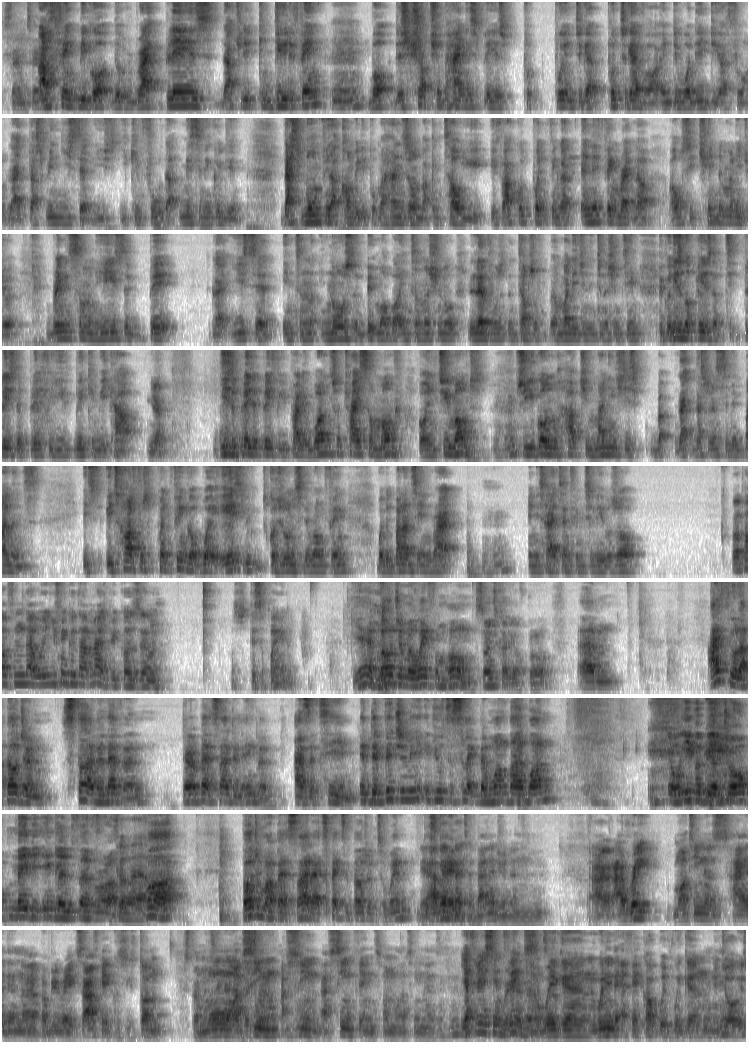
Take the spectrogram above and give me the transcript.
I think we got the right players that actually can do the thing, Mm-hmm. but the structure behind these players put putting together put together and do what they do. I feel like that's when you said you you can feel that missing ingredient. That's one thing I can't really put my hands on, but I can tell you if I could point finger at anything right now, I would say change the manager, bring in someone who is a bit like you said, interna- knows a bit more about international levels in terms of uh, managing the international team because these are the players that t- players that play for you week in week out. yeah. These are players that play for you probably once or twice a month or in two months. So you go know how to manage this, but like that's what I said the balance. It's it's hard for us to point finger at what it is because you don't want to see the wrong thing, but the balance ain't right, and it's high time for me to leave as well. But apart from that, what do you think of that match? Because um, I was disappointed. Yeah, Belgium away from home. Sorry to cut you off, bro. Um, I feel like Belgium starting eleven, they're a better side than England as a team. Individually, if you were to select them one by one, it will either be a draw, maybe England further up. Further up. But Belgium are a better side. I expected Belgium to win. They this have a game. better manager than I. I rate Martinez higher than uh, probably rate Southgate because he's done, done more. I've seen. I've seen. I've seen things from Martinez. You have to do the Wigan. things. Uh, Wigan winning the FA Cup with Wigan. you know,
